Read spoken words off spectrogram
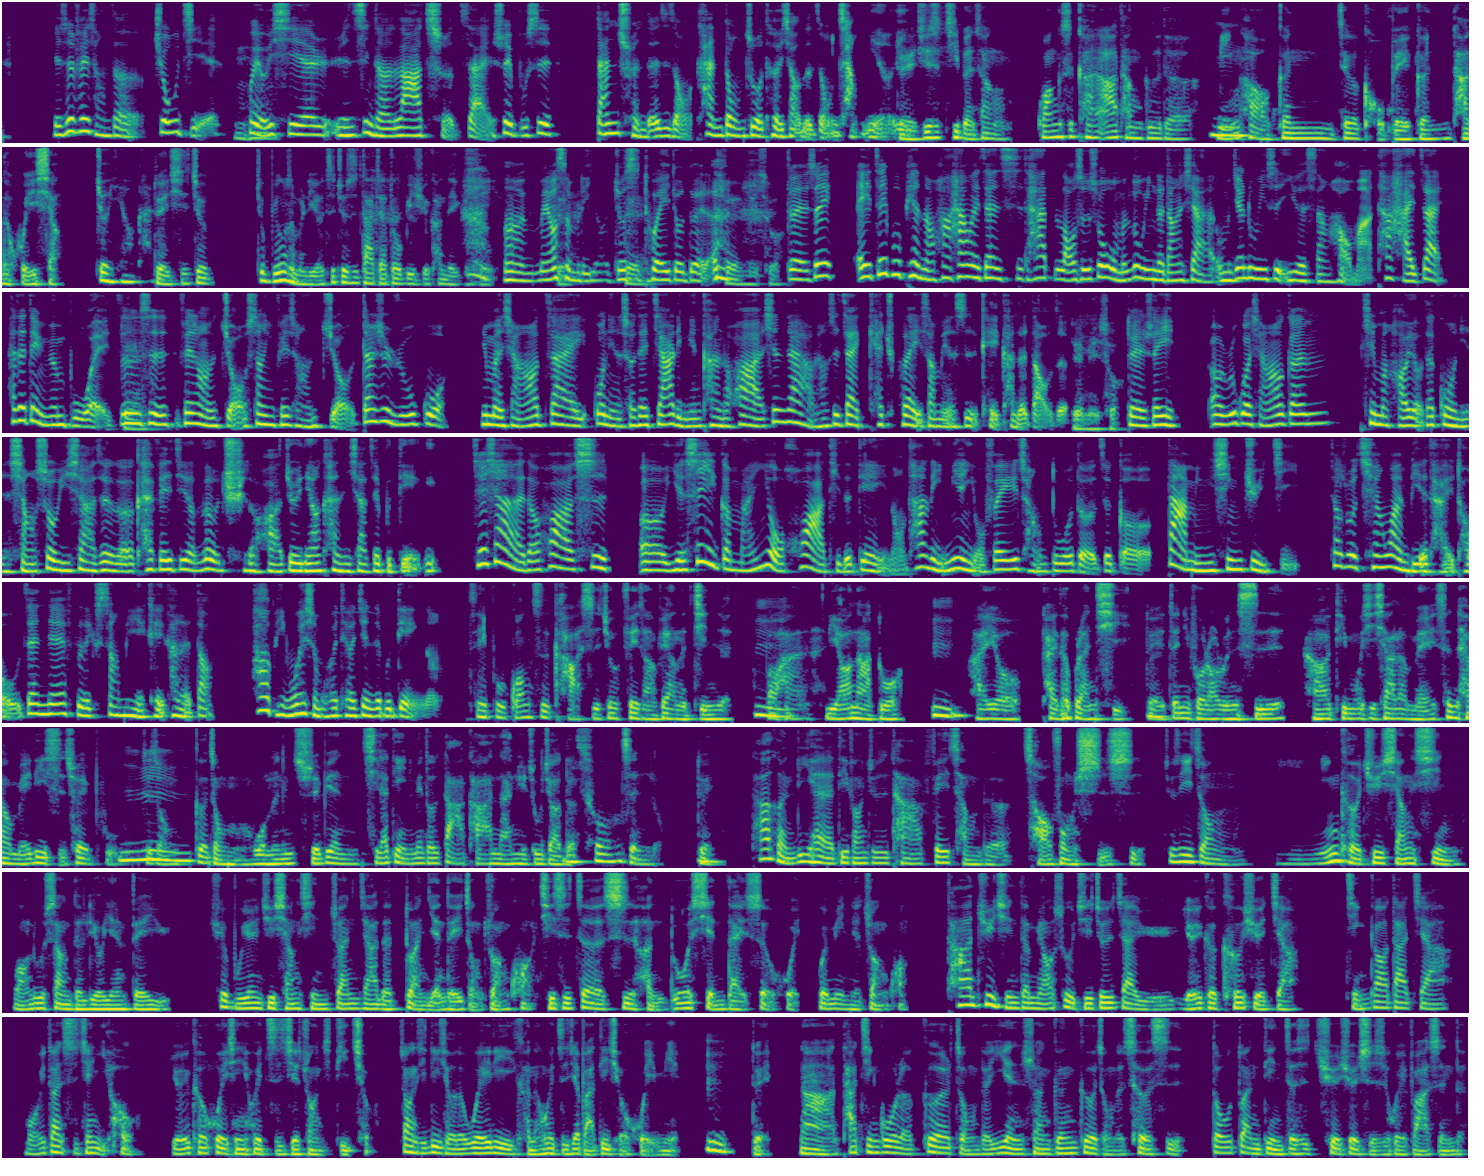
也是非常的纠结，会有一些人性的拉扯在，嗯、所以不是单纯的这种看动作特效的这种场面而已。对，其实基本上光是看阿汤哥的名号跟这个口碑跟他的回响，嗯，就一定要看。对，其实就就不用什么理由，这就是大家都必须看的一个电影。嗯，没有什么理由，就是推就对了。对，没错。对，所以哎，这部片的话，《捍卫战士》，他老实说，我们录音的当下，我们今天录音是一月三号嘛，他还在。他在电影院播，哎，真的是非常的久，上映非常的久。但是如果你们想要在过年的时候在家里面看的话，现在好像是在 Catch Play 上面是可以看得到的。对，没错。对，所以呃，如果想要跟亲朋好友在过年享受一下这个开飞机的乐趣的话，就一定要看一下这部电影。接下来的话是呃，也是一个蛮有话题的电影哦，它里面有非常多的这个大明星聚集。叫做千万别抬头，在 Netflix 上面也可以看得到。浩平为什么会推荐这部电影呢？这部光是卡司就非常非常的惊人，嗯、包含里奥纳多，嗯，还有凯特·布兰奇，对，珍妮佛·劳伦斯，还有提摩西·夏勒梅，甚至还有梅丽史翠普，嗯、这种各种我们随便其他电影里面都是大咖男女主角的阵容。对，他很厉害的地方就是他非常的嘲讽时事，就是一种。你宁可去相信网络上的流言蜚语，却不愿意去相信专家的断言的一种状况。其实这是很多现代社会会面临的状况。它剧情的描述其实就是在于有一个科学家警告大家，某一段时间以后，有一颗彗星会直接撞击地球，撞击地球的威力可能会直接把地球毁灭。嗯，对。那他经过了各种的验算跟各种的测试。都断定这是确确实实会发生的，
